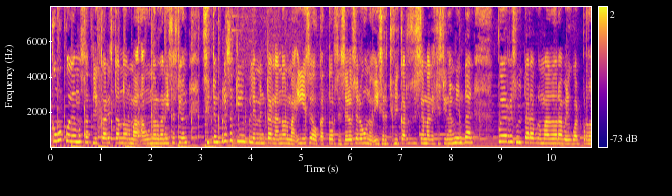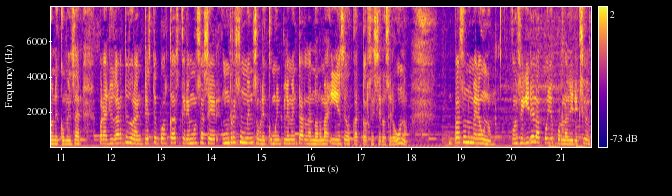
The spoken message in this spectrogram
¿cómo podemos aplicar esta norma a una organización si tu empresa quiere implementar la norma ISO 14001 y certificar su sistema de gestión ambiental? Puede resultar abrumador averiguar por dónde comenzar. Para ayudarte durante este podcast queremos hacer un resumen sobre cómo implementar la norma ISO 14001. Paso número 1. Conseguir el apoyo por la dirección.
